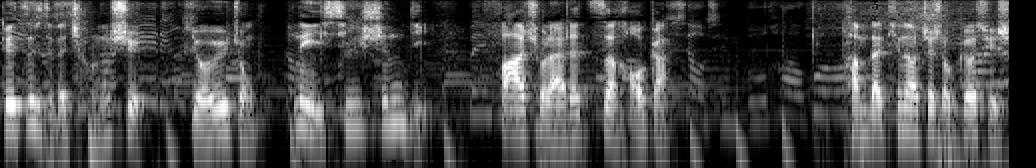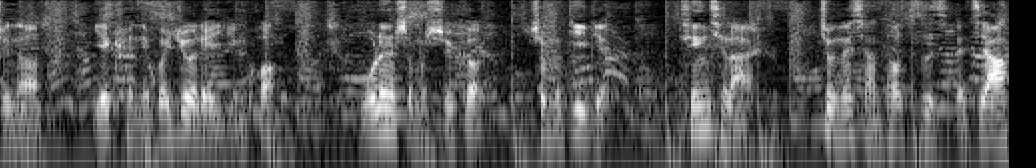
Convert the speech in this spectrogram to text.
对自己的城市有一种内心深底发出来的自豪感。他们在听到这首歌曲时呢，也肯定会热泪盈眶。无论什么时刻、什么地点，听起来就能想到自己的家，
